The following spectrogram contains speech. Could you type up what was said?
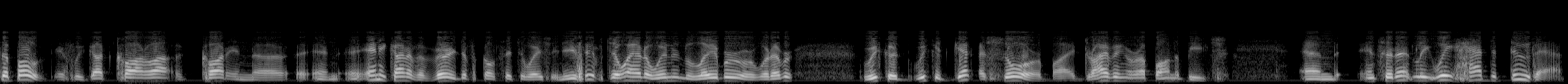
the boat if we got caught caught in uh, in any kind of a very difficult situation. Even if Joanna went into labor or whatever, we could we could get ashore by driving her up on the beach and incidentally, we had to do that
